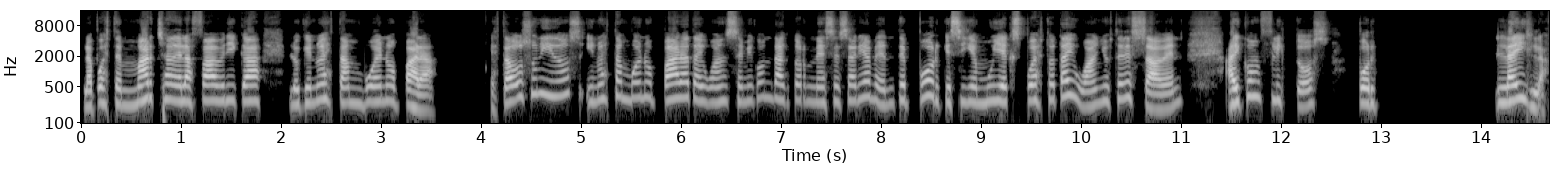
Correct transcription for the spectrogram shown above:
la puesta en marcha de la fábrica, lo que no es tan bueno para Estados Unidos y no es tan bueno para Taiwan Semiconductor necesariamente porque sigue muy expuesto a Taiwán y ustedes saben, hay conflictos por la isla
